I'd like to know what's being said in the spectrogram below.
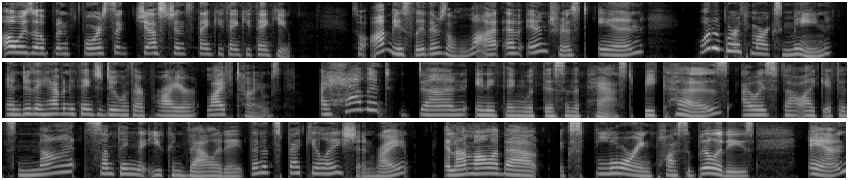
always open for suggestions. Thank you, thank you, thank you. So, obviously, there's a lot of interest in what do birthmarks mean, and do they have anything to do with our prior lifetimes? I haven't done anything with this in the past because I always felt like if it's not something that you can validate, then it's speculation, right? And I'm all about exploring possibilities. And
